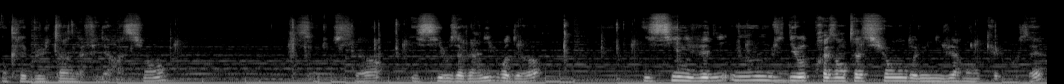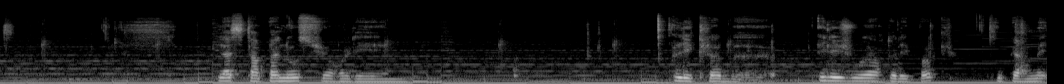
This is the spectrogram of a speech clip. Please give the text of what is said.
Donc les bulletins de la fédération, sont tous là. Ici, vous avez un livre d'or. Ici, une vidéo de présentation de l'univers dans lequel vous êtes. Là, c'est un panneau sur les, clubs euh, et les joueurs de l'époque qui permet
